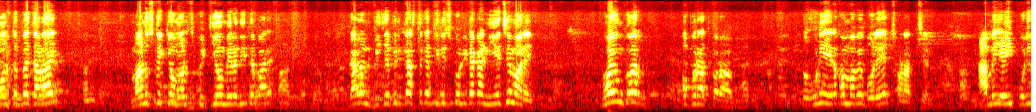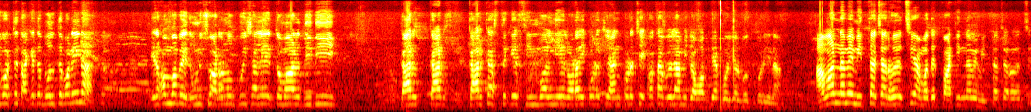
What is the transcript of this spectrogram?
মন্তব্যের দ্বারাই মানুষকে কেউ মানুষ পিটিয়েও মেরে দিতে পারে। কারণ বিজেপির কাছ থেকে তিরিশ কোটি টাকা নিয়েছে মানে ভয়ঙ্কর অপরাধ করা হবে। তো উনি এরকম ভাবে বলে ছড়াচ্ছেন। আমি এই পরিবর্তে তাকে তো বলতে পারি না। এরকম ভাবে উনিশশো সালে তোমার দিদি কার কার কার কাছ থেকে সিম্বল নিয়ে লড়াই করেছে হ্যান করেছে, এই কথা বলে আমি জবাব দেওয়ার প্রয়োজন বোধ করি না। আমার নামে মিথ্যাচার হয়েছে, আমাদের পার্টির নামে মিথ্যাচার হয়েছে।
